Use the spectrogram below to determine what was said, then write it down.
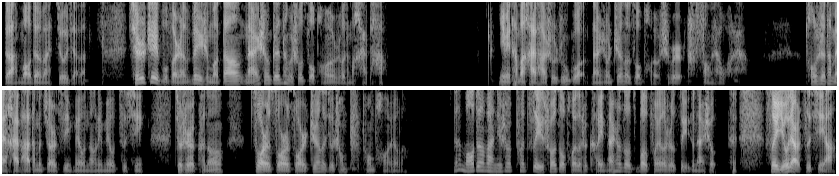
对吧？矛盾吧，纠结吧。其实这部分人为什么当男生跟他们说做朋友的时候，他们害怕？因为他们害怕说，如果男生真的做朋友，是不是他放下我了？同时，他们也害怕，他们觉得自己没有能力，没有自信，就是可能。做着做着做着，真的就成普通朋友了，那矛盾吧？你说朋自己说做朋友的时候可以，男生做做朋友的时候自己就难受，所以有点自信啊。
